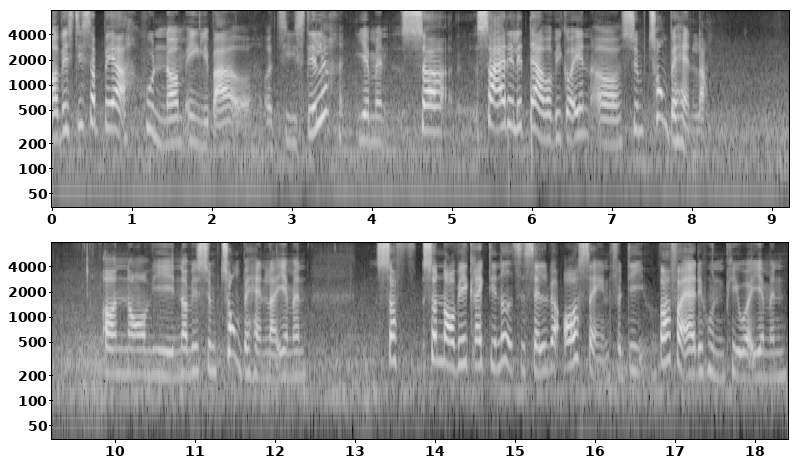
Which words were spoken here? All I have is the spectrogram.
Og hvis de så beder hunden om egentlig bare at, at tige stille, jamen så, så er det lidt der, hvor vi går ind og symptombehandler. Og når vi, når vi symptombehandler, jamen, så, så når vi ikke rigtig ned til selve årsagen. Fordi, hvorfor er det, hunden piver? Jamen,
